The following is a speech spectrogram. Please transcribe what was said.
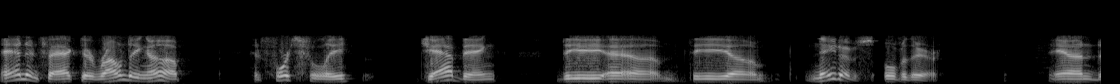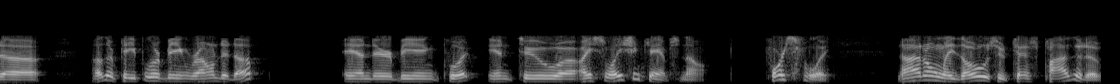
And in fact, they're rounding up and forcefully jabbing the uh, the uh, natives over there, and uh, other people are being rounded up and they're being put into uh, isolation camps now, forcefully. Not only those who test positive,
